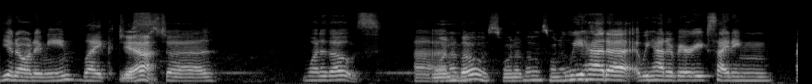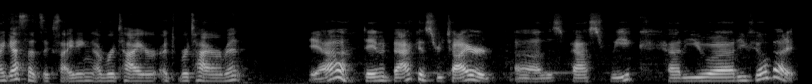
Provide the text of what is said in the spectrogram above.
You know what I mean? Like Yeah. just uh, one of those. one of Um, those. One of those. One of those. We had a we had a very exciting. I guess that's exciting. A retire a retirement. Yeah, David Backes retired uh, this past week. How do you uh, how do you feel about it?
